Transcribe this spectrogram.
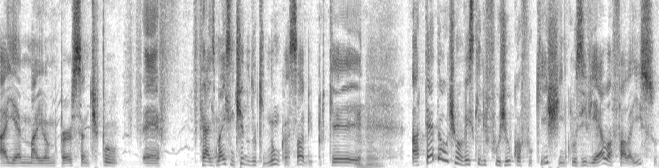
I am my own person, tipo, é, faz mais sentido do que nunca, sabe? Porque até da última vez que ele fugiu com a Fukishi, inclusive ela fala isso,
